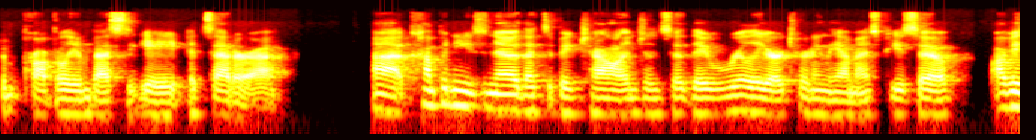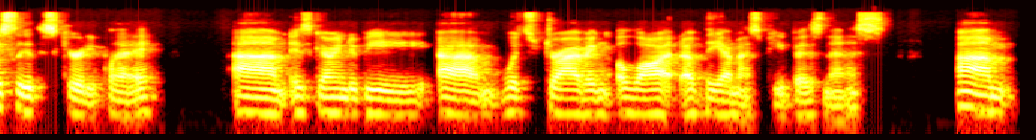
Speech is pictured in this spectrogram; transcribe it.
and properly investigate, et cetera. Uh, companies know that's a big challenge, and so they really are turning the MSP. So obviously, the security play um, is going to be um, what's driving a lot of the MSP business. Um,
